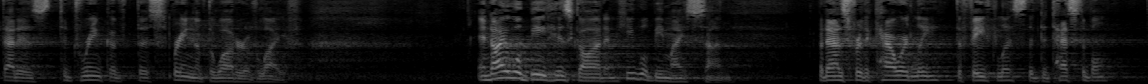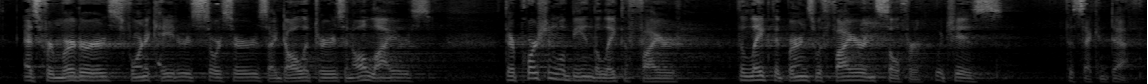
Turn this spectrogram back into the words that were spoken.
that is, to drink of the spring of the water of life. And I will be his God, and he will be my son. But as for the cowardly, the faithless, the detestable, as for murderers, fornicators, sorcerers, idolaters, and all liars, their portion will be in the lake of fire, the lake that burns with fire and sulfur, which is the second death.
